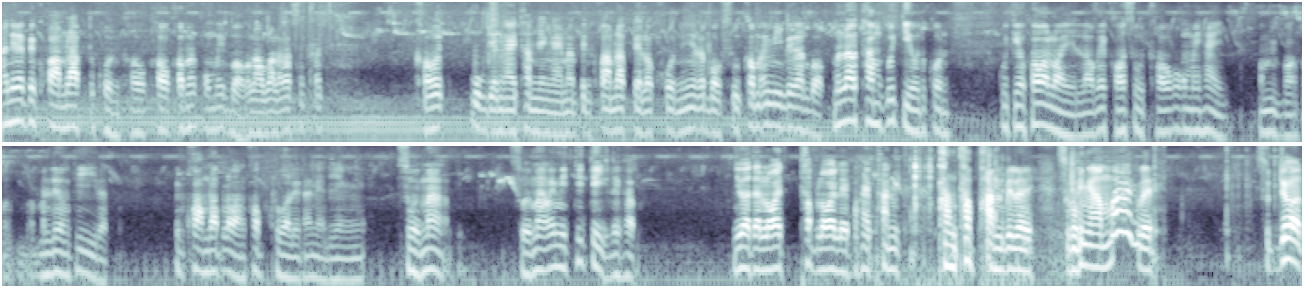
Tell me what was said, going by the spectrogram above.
ันนี้มันเป็นความลับทุกคนเขาเขาเขาไม่คงไม่บอกเราว่าเราก็เขาเขาปลูกยังไงทำยังไง มันเป็นความลับแต่ละคนนี่เราบอกสูตรเขาไม่มีการบอกเหมันเราทำก๋วยเตี๋ยวทุกคนก๋วยเตี๋ยวเขาอร่อย เราไปขอสูตรเขาก็คงไม่ให้เขาไม่บอกมันเรื่องที่แบบ เป็นความลับระหว่างครอบครัวเลยนะเนี่ยอย่างนี้สวยมาก สวยมากไม่มีทิฏฐิเลยครับเยอะแต่ร้อยทับร้อยเลยให้พันพันทับพันไปเลย สวยงามมากเลย สุดยอด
